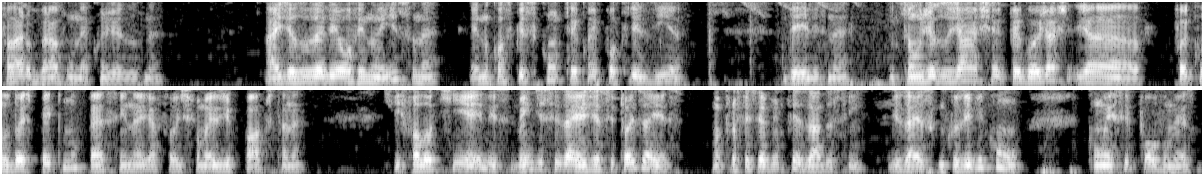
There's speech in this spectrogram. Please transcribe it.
Falaram bravo, né, com Jesus, né? Aí Jesus, ele ouvindo isso, né? Ele não conseguiu se conter com a hipocrisia deles, né? Então Jesus já pegou, já, já foi com os dois peitos no pé, assim, né? Já foi, chamou eles de hipócrita, né? E falou que eles, bem disse Isaías, já citou Isaías, uma profecia bem pesada, assim, de Isaías, inclusive com, com esse povo mesmo,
